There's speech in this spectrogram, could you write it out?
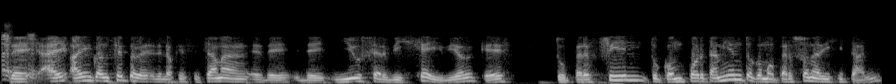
hay, hay, un concepto de, lo que se llaman de, de user behavior, que es tu perfil, tu comportamiento como persona digital,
